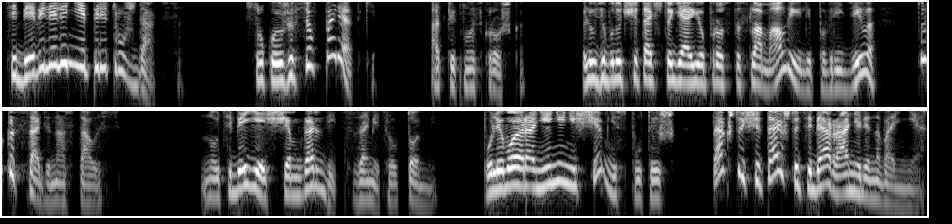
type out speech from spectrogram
«Тебе велели не перетруждаться. С рукой уже все в порядке», — откликнулась крошка. «Люди будут считать, что я ее просто сломала или повредила, только ссадина осталась». «Ну, тебе есть чем гордиться», — заметил Томми. «Пулевое ранение ни с чем не спутаешь, так что считай, что тебя ранили на войне».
